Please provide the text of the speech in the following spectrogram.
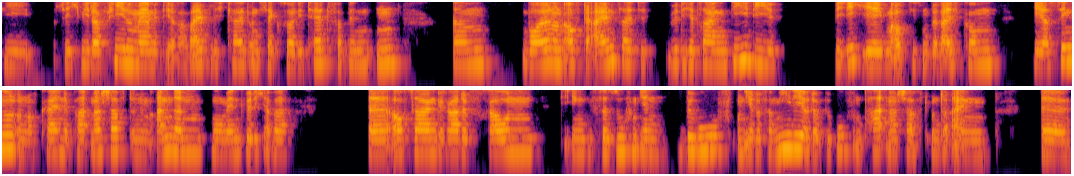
die sich wieder viel mehr mit ihrer Weiblichkeit und Sexualität verbinden ähm, wollen. Und auf der einen Seite würde ich jetzt sagen, die, die wie ich eben aus diesem Bereich kommen, eher Single und noch keine Partnerschaft. Und im anderen Moment würde ich aber äh, auch sagen, gerade Frauen, die irgendwie versuchen, ihren Beruf und ihre Familie oder Beruf und Partnerschaft unter einen äh,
